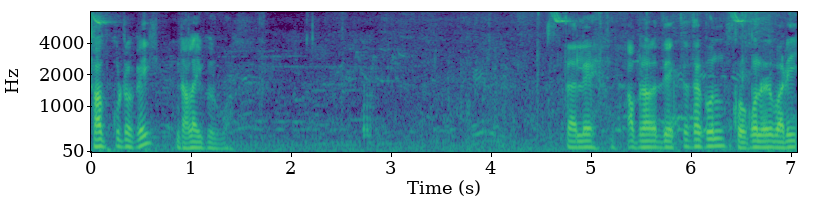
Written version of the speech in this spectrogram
সব কোটোকেই ঢালাই করব। তাহলে আপনারা দেখতে থাকুন খোকনের বাড়ি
